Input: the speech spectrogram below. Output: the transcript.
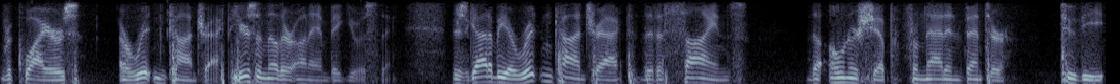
requires a written contract. Here's another unambiguous thing there's got to be a written contract that assigns the ownership from that inventor to the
